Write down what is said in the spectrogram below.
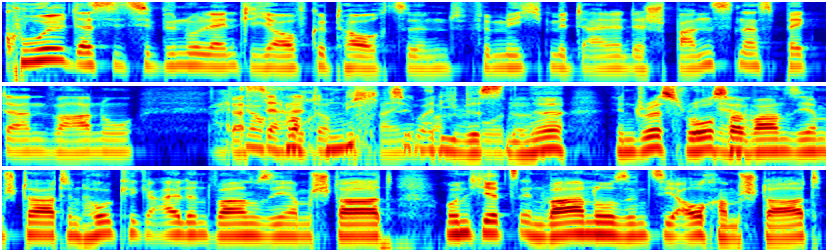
es cool, dass die CP0 endlich aufgetaucht sind. Für mich mit einer der spannendsten Aspekte an Wano. Weil dass wir auch halt noch auch nichts über die wissen. wurde. Ne? In Dressrosa Ja. waren sie am Start, in Whole Cake Island waren sie am Start und jetzt in Wano sind sie auch am Start.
